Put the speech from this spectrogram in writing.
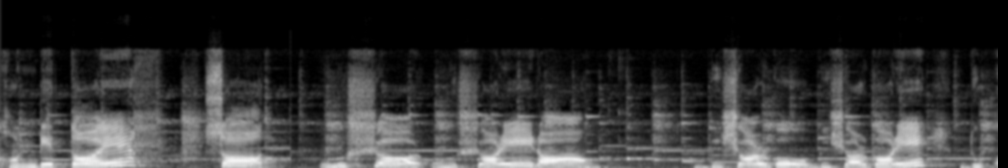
খণ্ডেতয়ে সৎ। অনুস্বর অনুস্বরে রং। বিসর্গ, বিসর্গরে দুঃখ।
